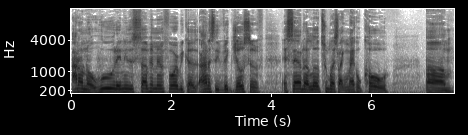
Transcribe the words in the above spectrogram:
I don't know who they need to sub him in for because honestly, Vic Joseph it sounded a little too much like Michael Cole. Um,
